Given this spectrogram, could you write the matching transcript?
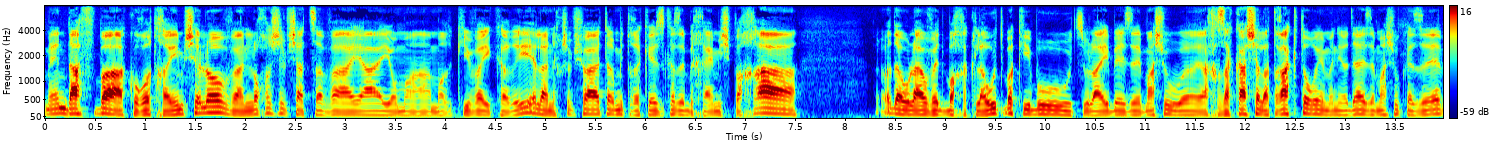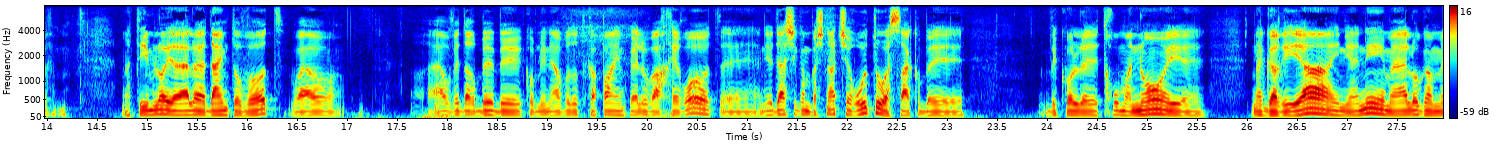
מעין דף בקורות חיים שלו, ואני לא חושב שהצבא היה היום המרכיב העיקרי, אלא אני חושב שהוא היה יותר מתרכז כזה בחיי משפחה, לא יודע, אולי עובד בחקלאות בקיבוץ, אולי באיזה משהו, החזקה של הטרקטורים, אני יודע, איזה משהו כזה, מתאים לו, היה לו ידיים טובות, הוא היה, היה עובד הרבה בכל מיני עבודות כפיים כאלו ואחרות. אני יודע שגם בשנת שירות הוא עסק ב, בכל תחום הנוי. נגרייה, עניינים, היה לו גם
